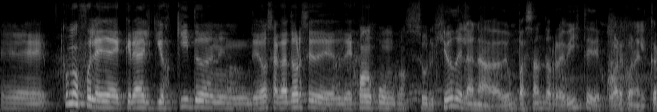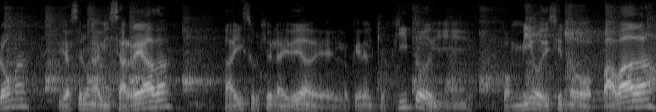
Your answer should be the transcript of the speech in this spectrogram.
Eh, ¿Cómo fue la idea de crear el kiosquito de 2 a 14 de, Juan Junco? Surgió de la nada, de un pasando revista y de jugar con el croma y de hacer una bizarreada. Ahí surgió la idea de lo que era el kiosquito y conmigo diciendo pavada,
